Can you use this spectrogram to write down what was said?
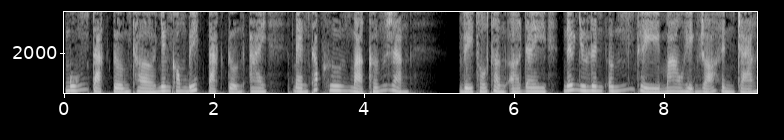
Muốn tạc tượng thờ nhưng không biết tạc tượng ai, bèn thắp hương mà khấn rằng Vị thổ thần ở đây nếu như linh ứng thì mau hiện rõ hình trạng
